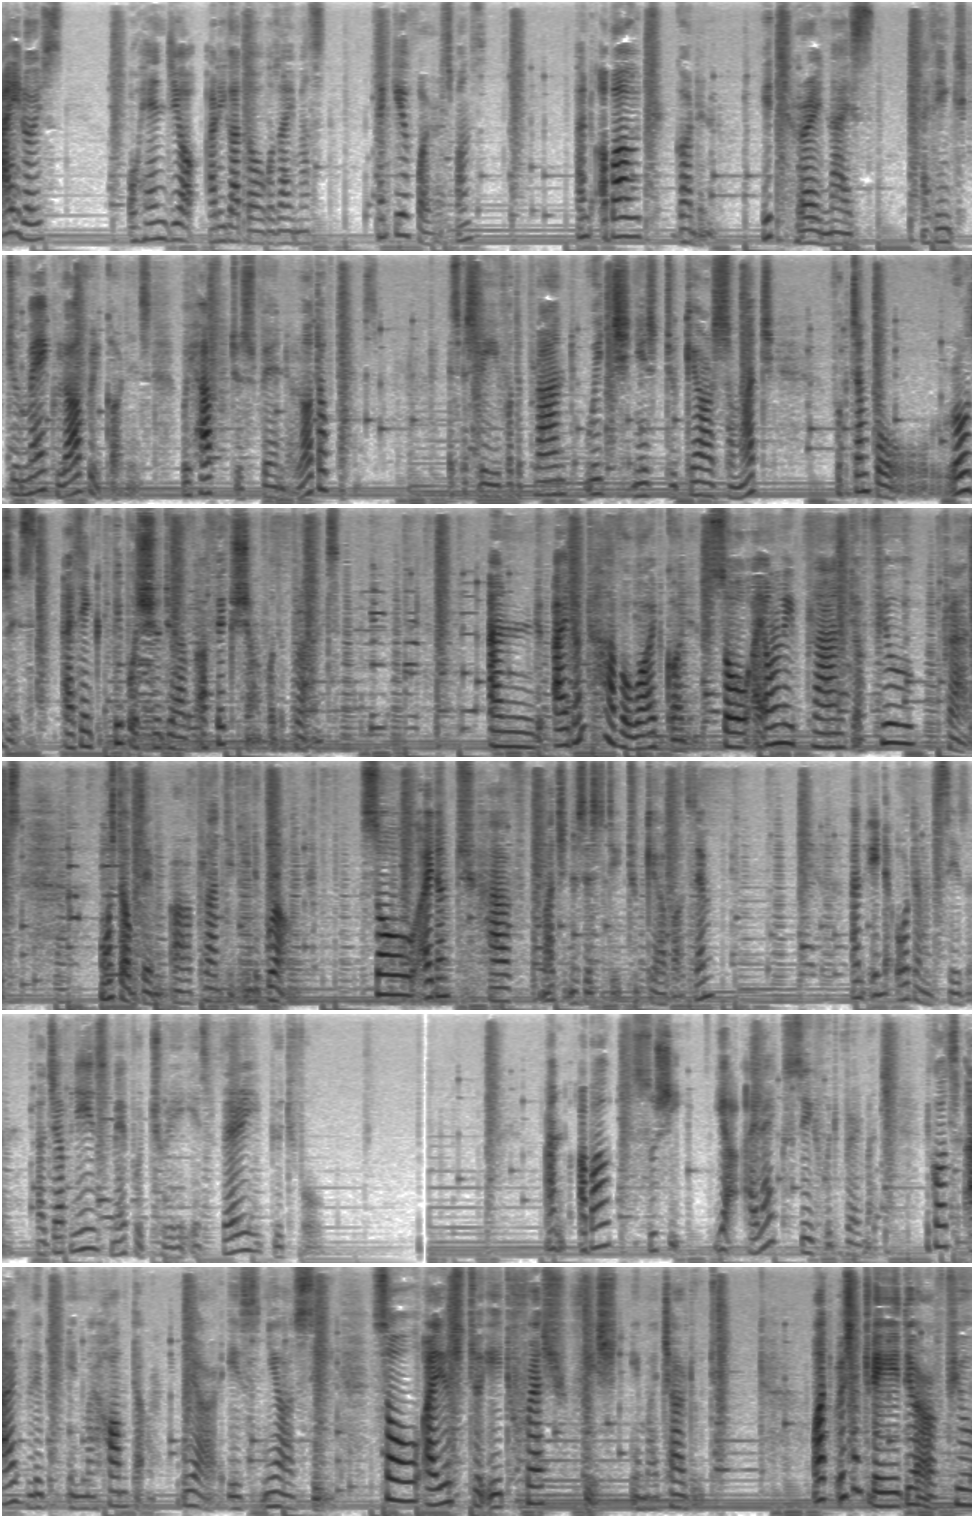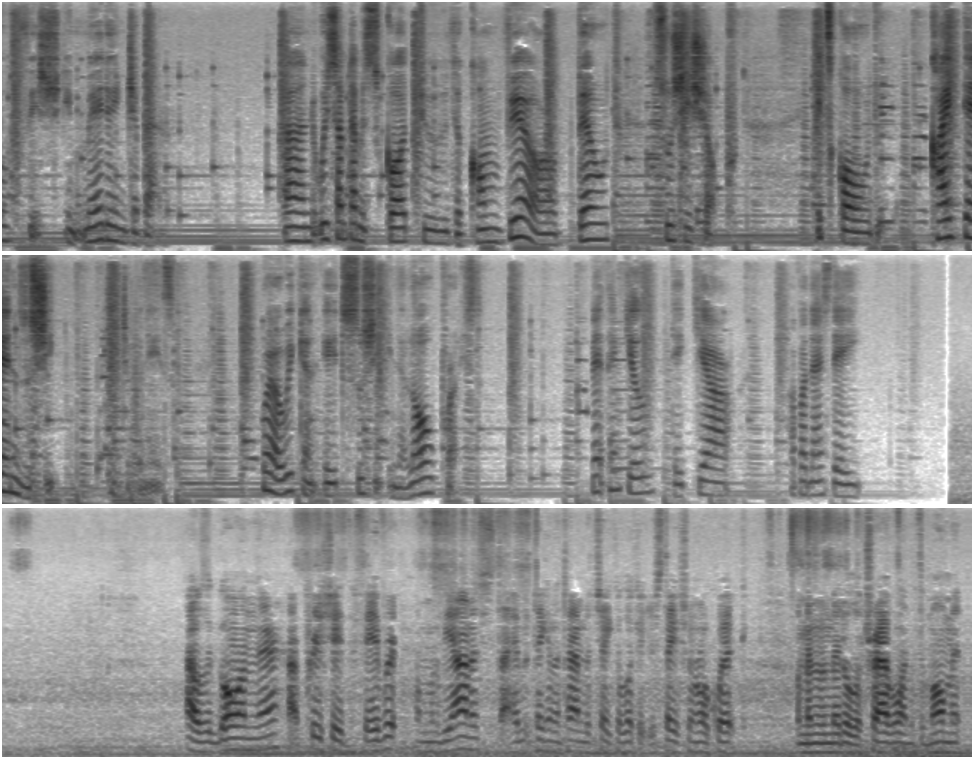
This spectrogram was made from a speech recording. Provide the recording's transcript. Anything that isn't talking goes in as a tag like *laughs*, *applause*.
Hi, Lois. お返事をありがとうございます。Thank you for your response. And about garden, it's very nice. I think to make lovely gardens, we have to spend a lot of time, especially for the plant which needs to care so much. For example, roses. I think people should have affection for the plants. And I don't have a wide garden, so I only plant a few plants. most of them are planted in the ground, so I don't have much necessity to care about them. And in the autumn season, a Japanese maple tree is very beautiful. And about sushi, yeah, I like seafood very much because I've lived in my hometown where it's near sea. So I used to eat fresh fish in my childhood. But recently there are few fish made in Japan. And we sometimes go to the conveyor belt sushi shop. It's called kaiten sushi in Japanese, where we can eat sushi in a low price. Thank you. Take care. Have a nice day. How's it going there? I appreciate the favorite. I'm going to be honest, I haven't taken the time to take a look at your station real quick. I'm in the middle of traveling at the moment.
